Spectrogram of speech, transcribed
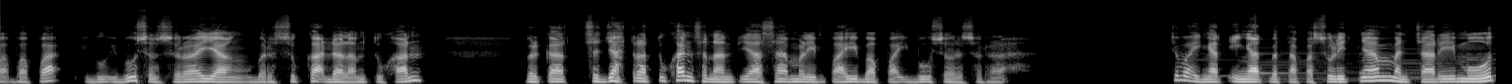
Bapak-bapak, ibu-ibu, saudara yang bersuka dalam Tuhan, berkat sejahtera Tuhan senantiasa melimpahi Bapak, Ibu, saudara-saudara. Coba ingat-ingat betapa sulitnya mencari mood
